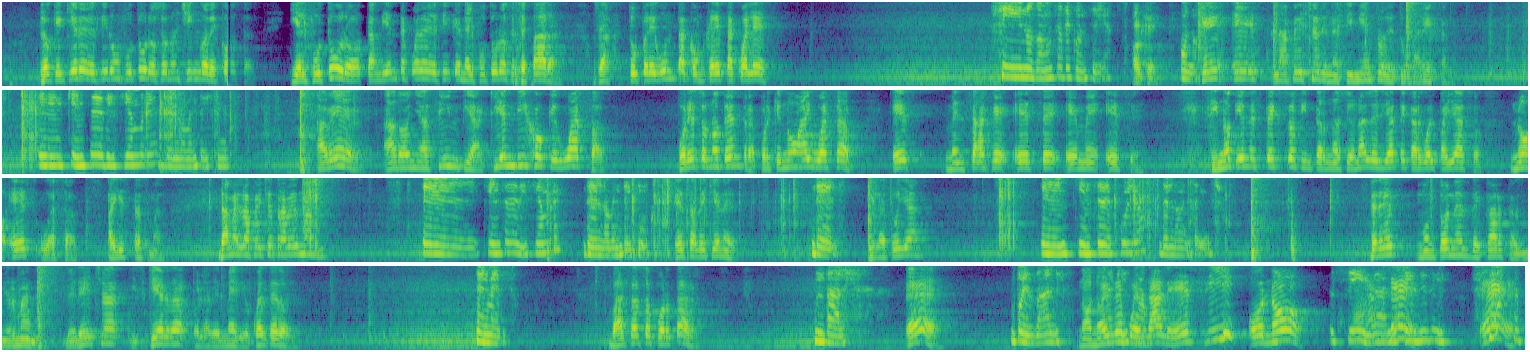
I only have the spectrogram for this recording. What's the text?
lo que quiere decir un futuro? Son un chingo de cosas. Y el futuro también te puede decir que en el futuro se separan. O sea, tu pregunta concreta, ¿cuál es? Sí, nos vamos a reconciliar. Ok. ¿Qué es la fecha de nacimiento de tu pareja? El 15 de diciembre del 95. A ver, a doña Cintia, ¿quién dijo que WhatsApp? Por eso no te entra, porque no hay WhatsApp. Es mensaje SMS. Si no tienes textos internacionales, ya te cargó el payaso. No es WhatsApp. Ahí estás mal. Dame la fecha otra vez, mami. El 15 de diciembre del 95. ¿Esa de quién es? De él. ¿Y la tuya? El 15 de julio del 98. Tres montones de cartas, mi hermana. Derecha, izquierda o la del medio. ¿Cuál te doy? El medio. ¿Vas a soportar? Dale. ¿Eh? Pues dale. No, no es de Aquí pues estamos. dale, es sí o no. Sí, dale, sí, sí, sí. ¿Eh?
